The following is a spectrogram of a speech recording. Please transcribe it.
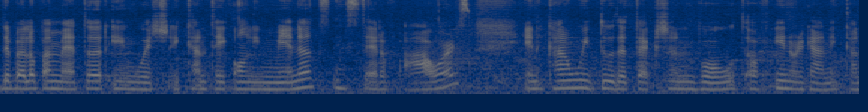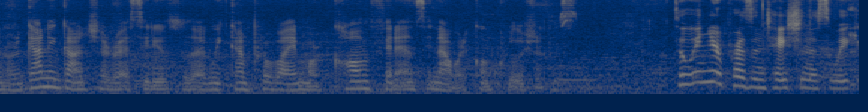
develop a method in which it can take only minutes instead of hours? And can we do detection both of inorganic and organic gunshot residues so that we can provide more confidence in our conclusions? So in your presentation this week,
